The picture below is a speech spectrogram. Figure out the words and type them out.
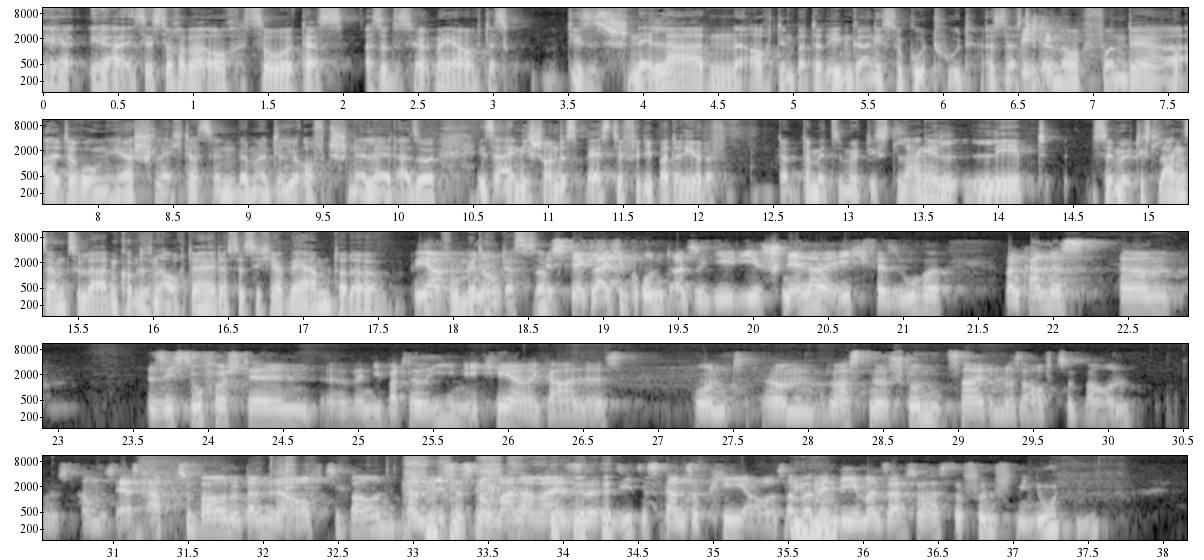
ja, ja, es ist doch aber auch so, dass, also das hört man ja auch, dass dieses Schnellladen auch den Batterien gar nicht so gut tut. Also dass Richtig. die dann auch von der Alterung her schlechter sind, wenn man die ja. oft schnell lädt. Also ist eigentlich schon das Beste für die Batterie oder damit sie möglichst lange lebt, sie möglichst langsam zu laden. Kommt das dann auch daher, dass es sich erwärmt oder ja, womit genau. hängt das zusammen? Ist der gleiche Grund. Also je, je schneller ich versuche, man kann das ähm, sich so vorstellen, äh, wenn die Batterie ein Ikea-Regal ist, und ähm, du hast eine Stunde Zeit, um das aufzubauen. Und es, um es erst abzubauen und dann wieder aufzubauen, dann ist es normalerweise, sieht es ganz okay aus. Aber mhm. wenn dir jemand sagt, du hast nur fünf Minuten,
